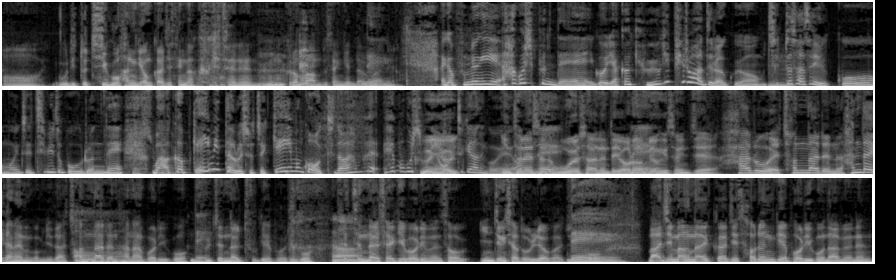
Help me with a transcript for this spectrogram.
어, 우리 또 지구 환경까지 생각하게 되는 음, 그런 마음도 생긴다고 네. 하네요. 아, 그러니까 분명히 하고 싶은데 이거 약간 교육이 필요하더라고요. 책도 사서 읽고 뭐 이제 TV도 보고 그런데 뭐 아까 게임 있다 그러셨죠. 게임은 그거 어떻게 다 해- 해보고 싶네요. 어떻게 하는 거예요? 인터넷에서 네. 모여서 하는데 여러 네. 명이서 이제 하루에 첫날에는 한 달간 하는 겁니다. 첫날은 어. 하나 버리고 네. 둘째 날 두 개 버리고 셋째 날 세 개 버리면서 인증샷 올려가지고 네. 마지막 날까지 30개 버리고 나면은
